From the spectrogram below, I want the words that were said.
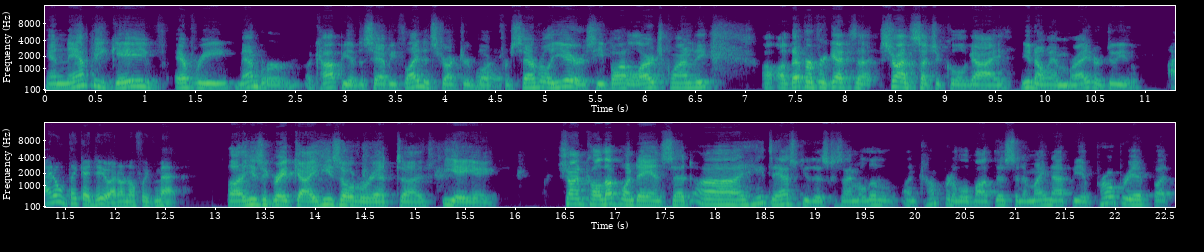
And NAFI gave every member a copy of the Savvy Flight Instructor book right. for several years. He bought a large quantity. I'll never forget. Uh, Sean's such a cool guy. You know him, right? Or do you? I don't think I do. I don't know if we've met. Uh, he's a great guy. He's over at uh, EAA. Sean called up one day and said, uh, I hate to ask you this because I'm a little uncomfortable about this and it might not be appropriate, but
